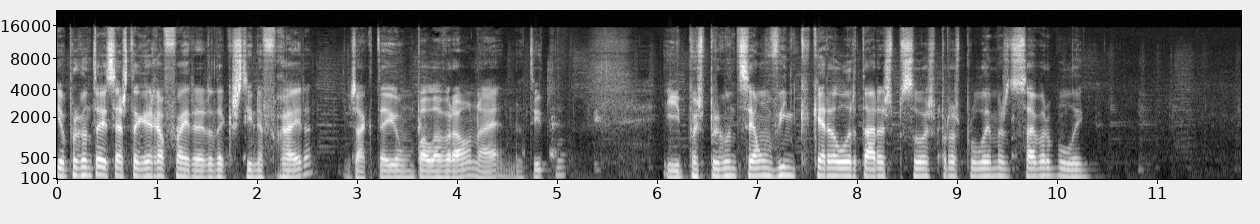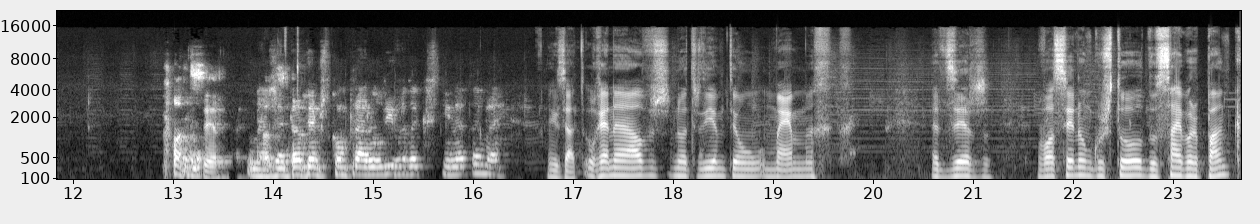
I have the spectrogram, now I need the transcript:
Eu perguntei se esta garrafeira era da Cristina Ferreira, já que tem um palavrão, não é? No título. E depois pergunto se é um vinho que quer alertar as pessoas para os problemas do cyberbullying. Pode ser. Mas Pode ser. então temos de comprar o livro da Cristina também. Exato. O Renan Alves no outro dia meteu um meme a dizer: Você não gostou do cyberpunk?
